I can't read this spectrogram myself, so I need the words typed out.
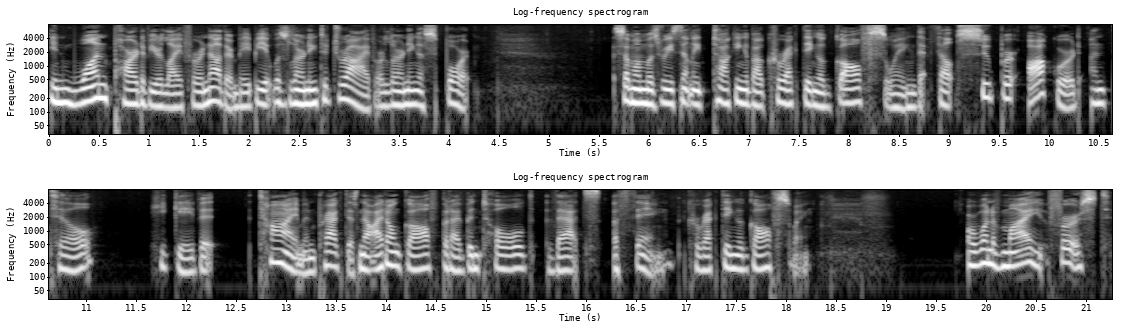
in one part of your life or another. Maybe it was learning to drive or learning a sport. Someone was recently talking about correcting a golf swing that felt super awkward until he gave it time and practice. Now, I don't golf, but I've been told that's a thing, correcting a golf swing. Or one of my first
